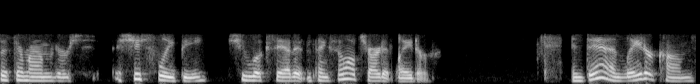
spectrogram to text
the thermometer, she's sleepy, she looks at it and thinks, oh, I'll chart it later. And then later comes,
